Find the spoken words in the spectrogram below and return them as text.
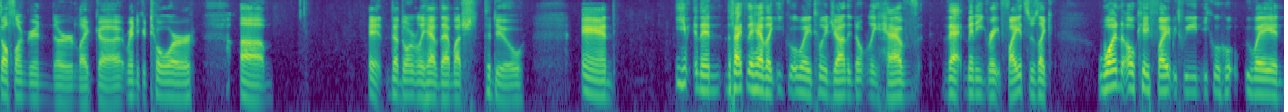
Dolph Lundgren or like uh, Randy Couture, um, it, that don't really have that much to do. And and then the fact that they have like Iko Uwais and Tony Jaa, they don't really have that many great fights. There's like one okay fight between Iko Uwais and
